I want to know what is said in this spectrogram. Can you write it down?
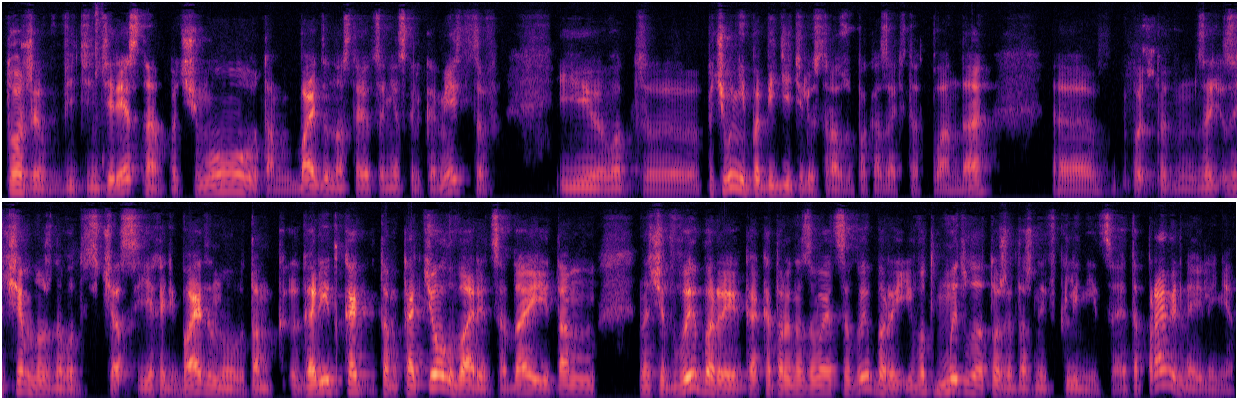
тоже ведь интересно, почему там Байдену остается несколько месяцев, и вот э, почему не победителю сразу показать этот план, да? Э, зачем нужно вот сейчас ехать к Байдену, там горит там котел варится, да, и там, значит, выборы, которые называются выборы, и вот мы туда тоже должны вклиниться. Это правильно или нет?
